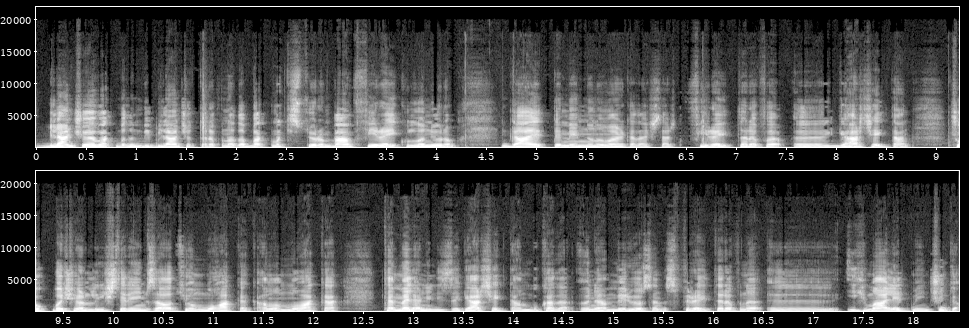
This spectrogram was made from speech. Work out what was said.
Bilançoya bakmadım. Bir bilanço tarafına da bakmak istiyorum. Ben Firay kullanıyorum. Gayet de memnunum arkadaşlar. Firay tarafı e, gerçekten çok başarılı. İşlere imza atıyor muhakkak ama muhakkak temel analize gerçekten bu kadar önem veriyorsanız Firay tarafını e, ihmal etmeyin. Çünkü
